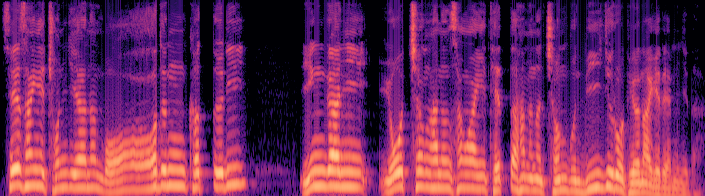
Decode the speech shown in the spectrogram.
세상에 존재하는 모든 것들이 인간이 요청하는 상황이 됐다 하면 전부 니즈로 변하게 됩니다.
